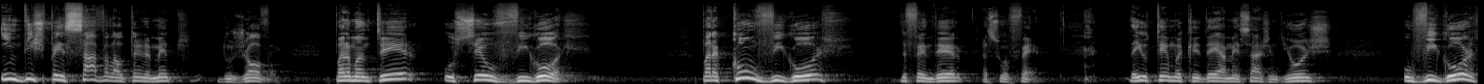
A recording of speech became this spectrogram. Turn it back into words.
indispensável ao treinamento do jovem para manter o seu vigor, para com vigor defender a sua fé. Daí o tema que dei à mensagem de hoje, o vigor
